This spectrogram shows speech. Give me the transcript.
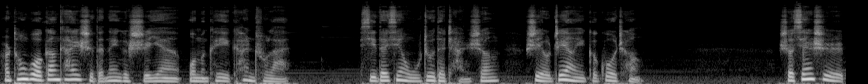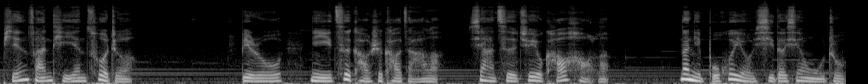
而通过刚开始的那个实验，我们可以看出来，习得性无助的产生是有这样一个过程。首先是频繁体验挫折。比如你一次考试考砸了，下次却又考好了，那你不会有习得性无助。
